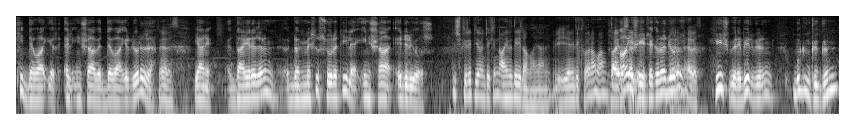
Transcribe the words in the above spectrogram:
ki devair, el inşa ve devair diyoruz ya. Evet. Yani dairelerin dönmesi suretiyle inşa ediliyoruz. Hiçbiri bir öncekinin aynı değil ama yani bir yenilik var ama dairesel. Aynı şeyi tekrar ediyoruz. Evet. Hiçbiri birbirinin bugünkü gün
